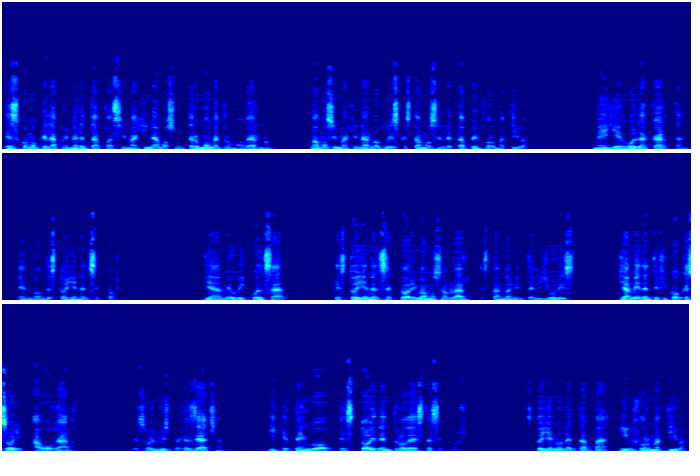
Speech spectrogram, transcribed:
es como que la primera etapa. Si imaginamos un termómetro moderno, vamos a imaginarnos, Luis, que estamos en la etapa informativa. Me llegó la carta en donde estoy en el sector. Ya me ubicó el SAT, que estoy en el sector y vamos a hablar estando en IntelliJuris. Ya me identificó que soy abogado, que soy Luis Pérez de Hacha y que tengo, estoy dentro de este sector. Estoy en una etapa informativa,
